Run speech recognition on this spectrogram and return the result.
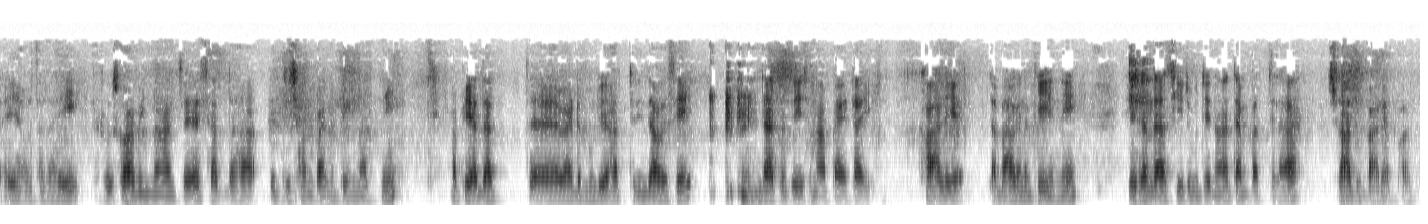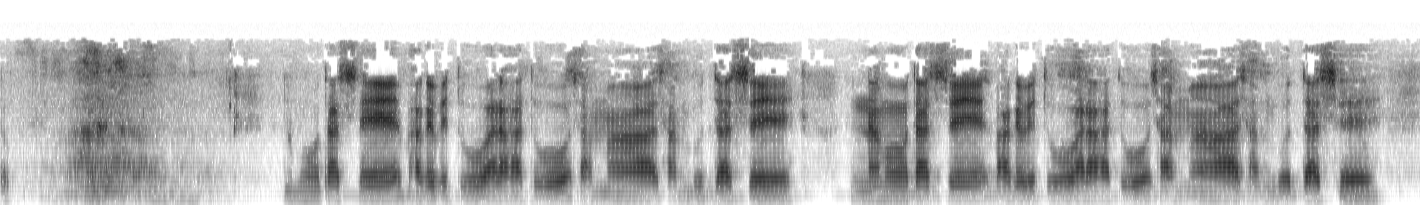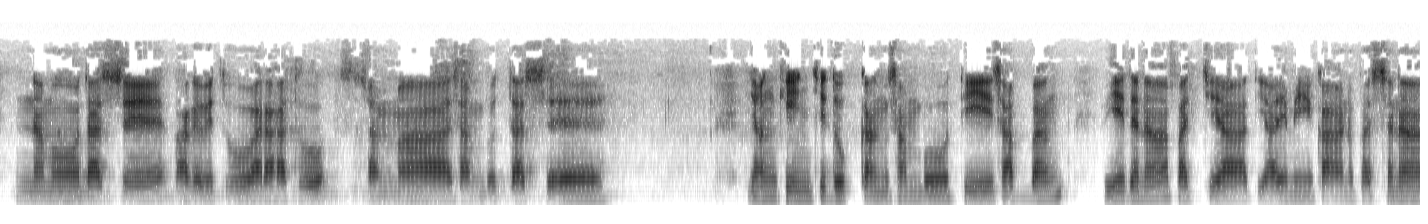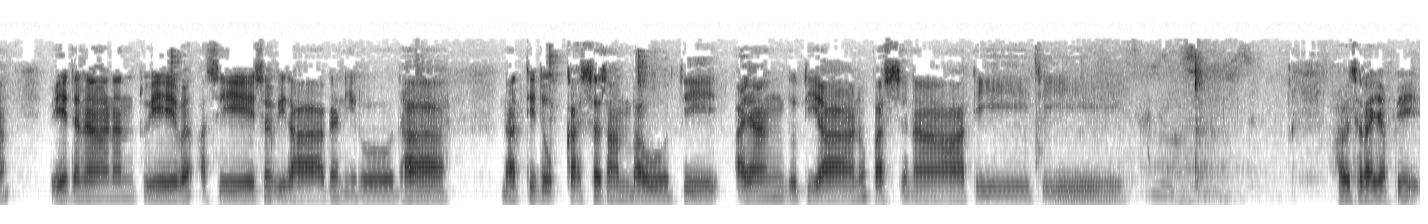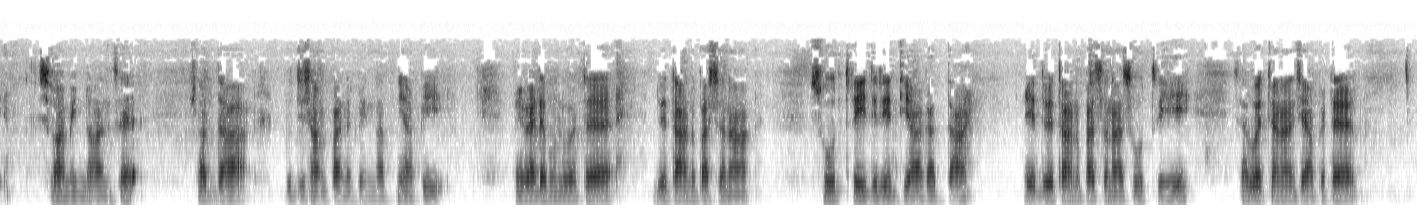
ඒ අවතරයි රුස්වාමීන් වහන්සේ ශ්‍රද්ධා බුද්ධ සම්පන්න පින්වත්නි. අපි අදත් වැඩමුළුවේ 7 වෙනි දවසේ ධර්ම දේශනා පැයටයි කාලය ලබාගෙන තියෙන්නේ. ඒ සඳහා සීතුමු දෙනවා tempත් වෙලා සාදුකාරය පාත්තු නමෝ තස්සේ භගවතු අරහතෝ සම්මා සම්බුද්දස්සේ. නමෝ තස්සේ භගවතු අරහතෝ සම්මා සම්බුද්දස්සේ. නමෝ තස්සේ භගවතු වරහතෝ සම්මා සම්බුද්දස්සේ. යං කිංචි දුක්ඛං සම්භෝති සබ්බං වේදනා පච්චයාති අයමේ කානුපස්සන. වේදනානන්තු ඒව අශේෂ විරාග නිරෝධා. නත්ති දුක්ඛස්ස සම්භවෝති අයං ဒ ුතියානුපස්සනාති තී. අවසරයි අපේ ස්වාමීන් වහන්සේ ශ්‍රද්ධා බුද්ධ සම්පන්න පින්වත්නි අපි මේ වැඩමුළුවට ද්වේතානුපස්සන සූත්‍රය ඉදිරියෙන් තියාගත්තා. ඒ ද්වේතානුපස්සන සූත්‍රයේ ਸਰවචනංශ අපිට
